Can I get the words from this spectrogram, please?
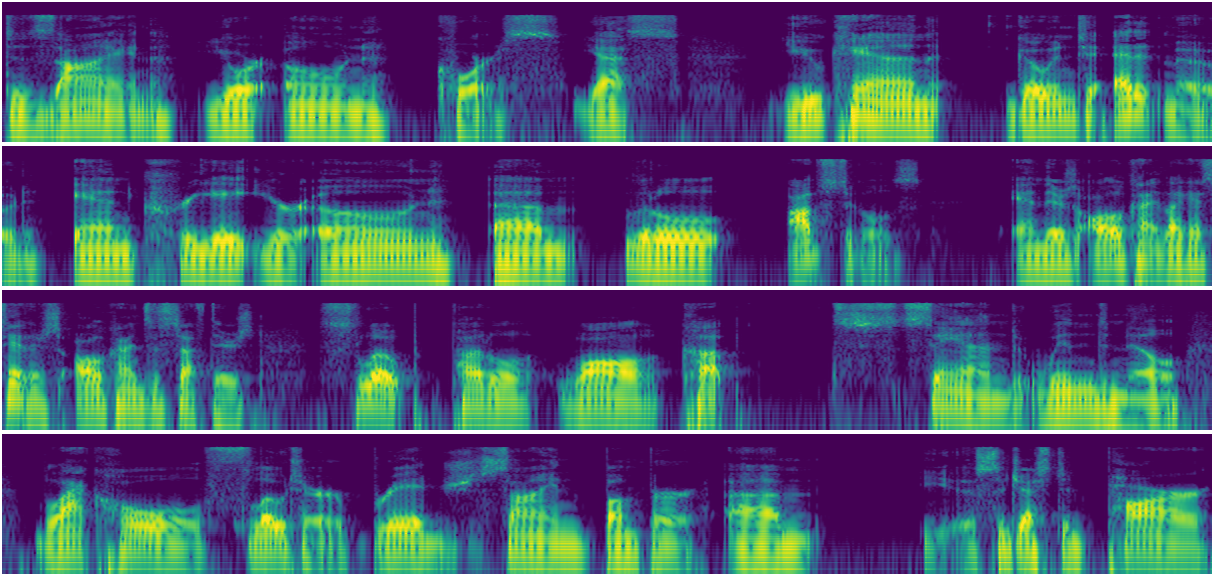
design your own course. Yes, you can go into edit mode and create your own um, little obstacles. And there's all kinds, like I say, there's all kinds of stuff. There's slope, puddle, wall, cup, sand, windmill, black hole, floater, bridge, sign, bumper, um, suggested par,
